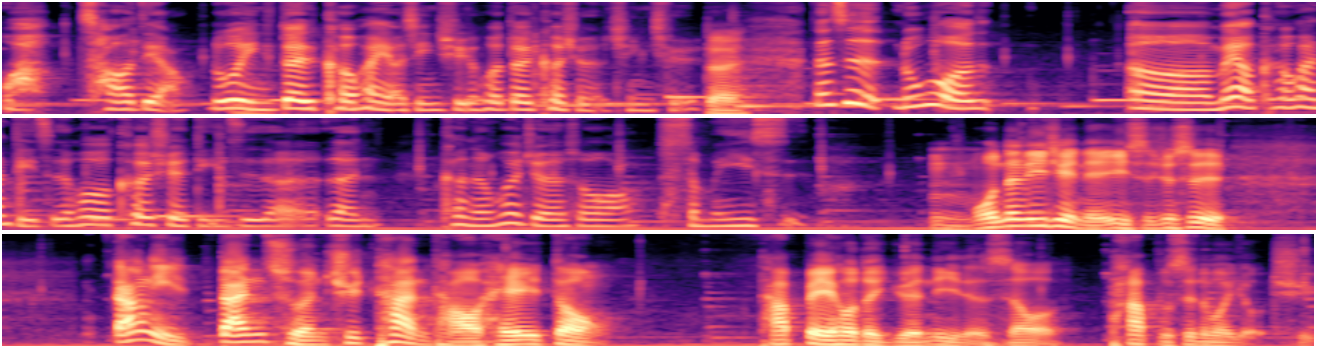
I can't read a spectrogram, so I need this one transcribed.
哇超屌。如果你对科幻有兴趣或对科学有兴趣，对。但是如果呃没有科幻底子或科学底子的人，可能会觉得说什么意思？嗯，我能理解你的意思，就是。当你单纯去探讨黑洞它背后的原理的时候，它不是那么有趣。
